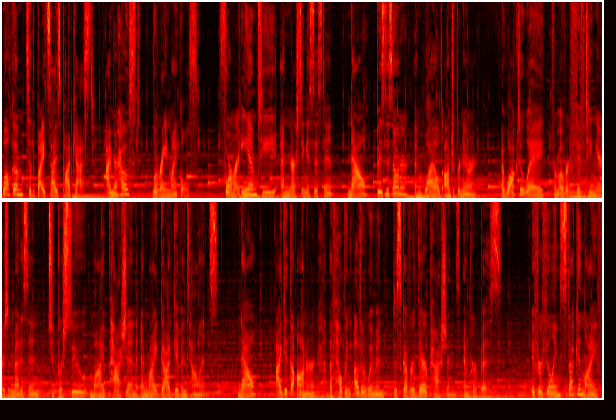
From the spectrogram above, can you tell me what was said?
Welcome to the Bite Size Podcast. I'm your host, Lorraine Michaels, former EMT and nursing assistant, now business owner and wild entrepreneur. I walked away from over 15 years in medicine to pursue my passion and my God given talents. Now, I get the honor of helping other women discover their passions and purpose. If you're feeling stuck in life,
